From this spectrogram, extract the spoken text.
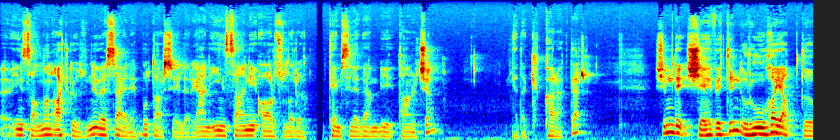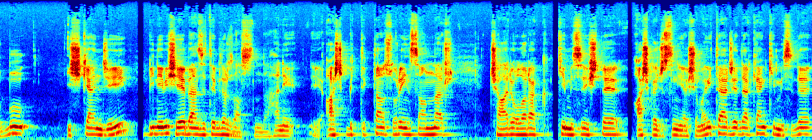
e, insanlığın açgözlülüğünü vesaire bu tarz şeyleri. Yani insani arzuları temsil eden bir tanrıça ya da karakter. Şimdi şehvetin ruha yaptığı bu işkenceyi bir nevi şeye benzetebiliriz aslında. Hani e, aşk bittikten sonra insanlar çare olarak kimisi işte aşk acısını yaşamayı tercih ederken kimisi de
